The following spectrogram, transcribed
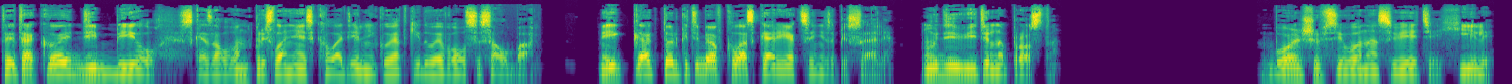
«Ты такой дебил», — сказал он, прислоняясь к холодильнику и откидывая волосы со лба. «И как только тебя в класс коррекции не записали. Удивительно просто». Больше всего на свете Хилли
